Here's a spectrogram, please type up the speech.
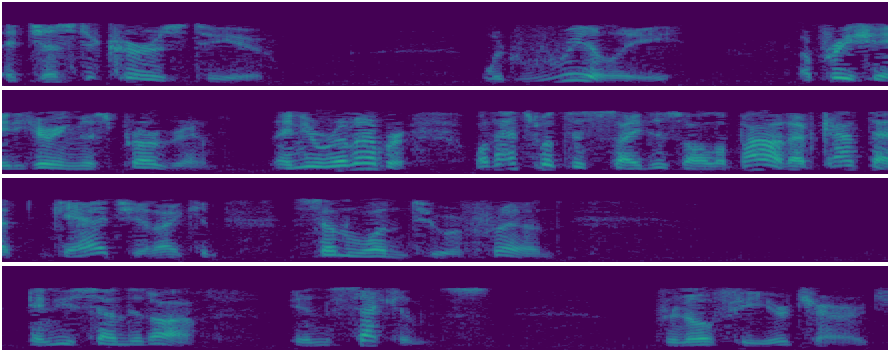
it just occurs to you would really appreciate hearing this program. And you remember, well, that's what this site is all about. I've got that gadget. I can send one to a friend. And you send it off in seconds for no fee or charge.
